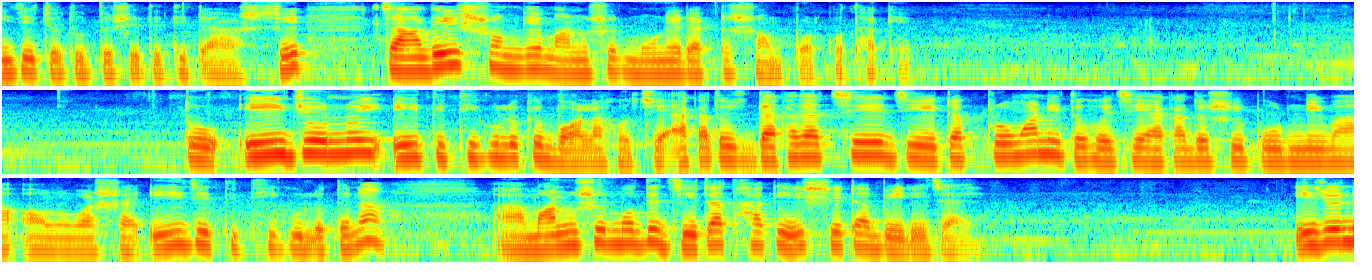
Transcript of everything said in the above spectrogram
এই যে চতুর্দশী তিথিটা আসছে, চাঁদের সঙ্গে মানুষের মনের একটা সম্পর্ক থাকে। তো এই জন্যই এই তিথিগুলোকে বলা হচ্ছে। একাদশ দেখা যাচ্ছে যে এটা প্রমাণিত হয়েছে একাদশী, পূর্ণিমা, অমাবস্যা। এই যে তিথিগুলোতে না মানুষের মধ্যে যেটা থাকে সেটা বেড়ে যায়। এই জন্য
